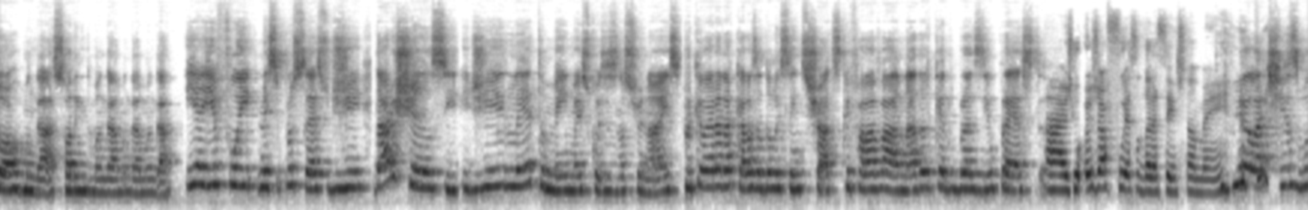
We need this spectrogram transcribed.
só mangá, só lendo mangá, mangá, mangá. E aí eu fui nesse processo de dar chance e de ler também mais coisas nacionais, porque eu era daquelas adolescentes chatas que falava, ah, nada que é do Brasil presta. Ah, eu já fui essa adolescente também. Relatismo,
